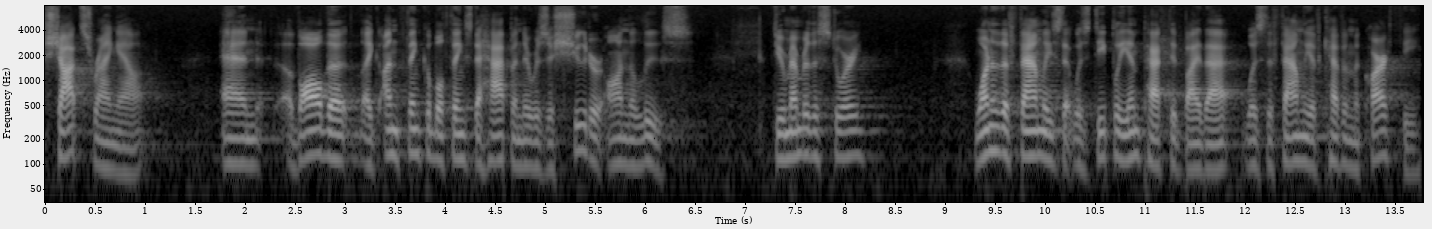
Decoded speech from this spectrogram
shots rang out. And of all the like unthinkable things to happen, there was a shooter on the loose. Do you remember the story? One of the families that was deeply impacted by that was the family of Kevin McCarthy,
